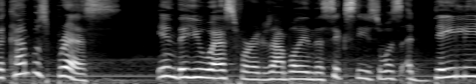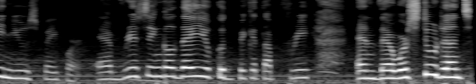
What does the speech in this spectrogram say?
The campus press in the US, for example, in the 60s was a daily newspaper. Every single day you could pick it up free and there were students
